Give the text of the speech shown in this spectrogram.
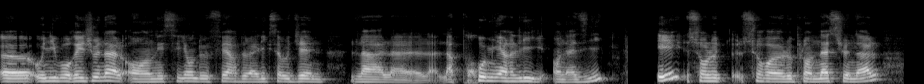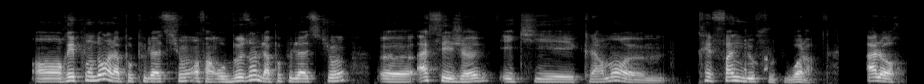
euh, au niveau régional en essayant de faire de la Ligue saoudienne la, première ligue en Asie, et sur le, sur euh, le plan national en répondant à la population, enfin aux besoins de la population euh, assez jeune et qui est clairement euh, très fan de foot. Voilà. Alors,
